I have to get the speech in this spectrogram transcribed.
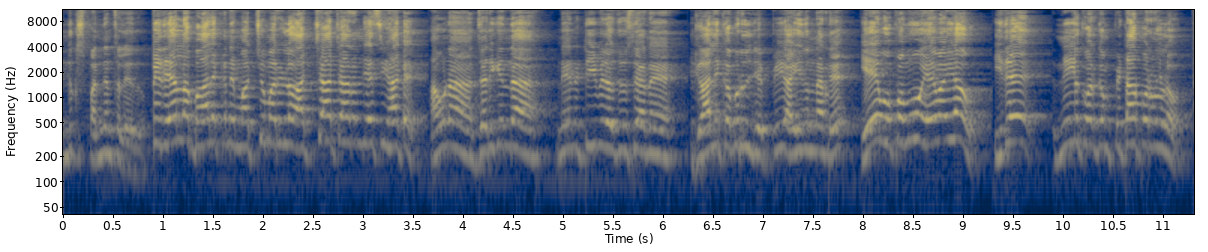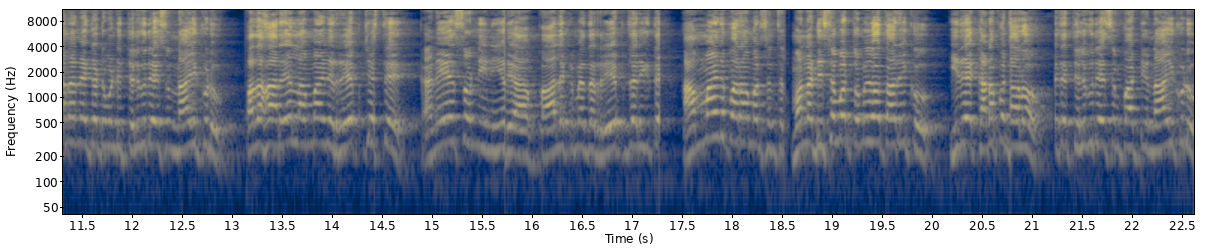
ఎందుకు స్పందించలేదు? ఐదేళ్ళ బాలికని మచ్చుమరిలో అత్యాచారం చేసి హత్య. అవునా? జరిగిందా? నేను టీవీలో చూశానే. గాలి కబుర్లు చెప్పి ఐదున్నరే ఏ ఉపము? ఏమయ్యావు? ఇదే నియోజకవర్గం పిఠాపురంలో. అనేటటువంటి తెలుగుదేశం నాయకుడు పదహారేళ్ళ అమ్మాయిని రేప్ చేస్తే కనీసం నీ ఆ బాలిక మీద రేప్ జరిగితే అమ్మాయిని పరామర్శించారు మొన్న డిసెంబర్ తొమ్మిదో తారీఖు ఇదే కడప జిల్లాలో అయితే తెలుగుదేశం పార్టీ నాయకుడు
